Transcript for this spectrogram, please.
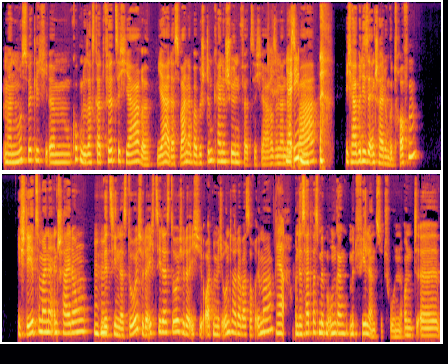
Man muss wirklich ähm, gucken, du sagst gerade 40 Jahre. Ja, das waren aber bestimmt keine schönen 40 Jahre, sondern das ja, war, ich habe diese Entscheidung getroffen. Ich stehe zu meiner Entscheidung, mhm. wir ziehen das durch oder ich ziehe das durch oder ich ordne mich unter oder was auch immer. Ja. Und das hat was mit dem Umgang mit Fehlern zu tun. Und äh,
